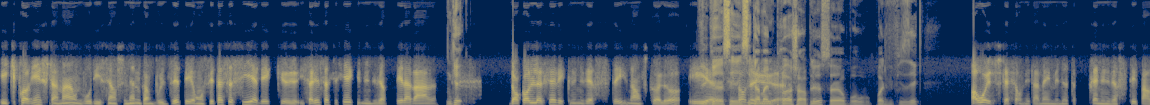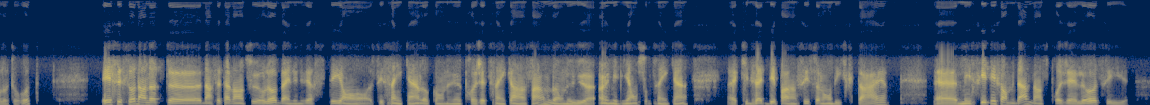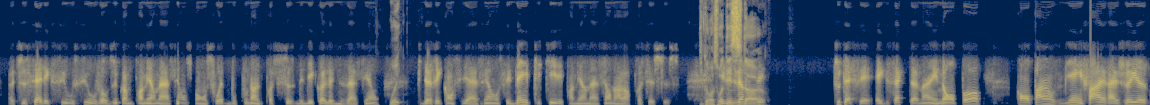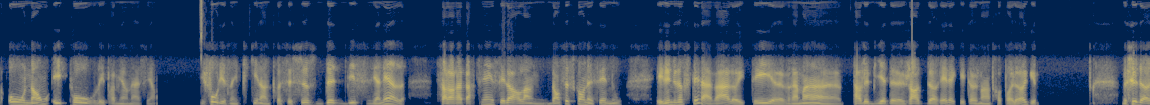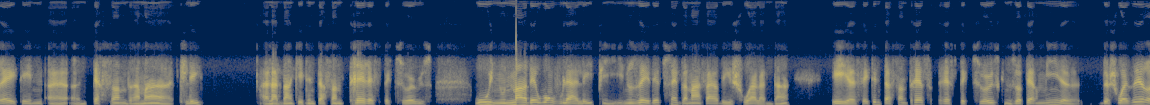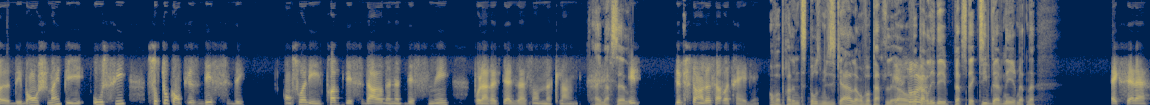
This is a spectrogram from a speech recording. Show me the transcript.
et qui provient justement au niveau des sciences humaines, comme vous le dites. Et on s'est associé avec, euh, il fallait s'associer avec une université Laval. Donc, on l'a fait avec l'université dans ce cas-là. Et euh, c'est quand même euh, proche en plus, au, point de vue physique. Ah oui, tout à fait. On est à 20 minutes après l'université par l'autoroute. Et c'est ça, dans notre euh, dans cette aventure-là, ben, l'université, c'est cinq ans qu'on a eu un projet de cinq ans ensemble. On a eu un million sur cinq ans qui devait être dépensé selon des critères. mais ce qui était formidable dans ce projet-là, c'est euh, tu sais, Alexis, aussi, aujourd'hui, comme Première Nation, ce qu'on souhaite beaucoup dans le processus de décolonisation puis de réconciliation, c'est d'impliquer les Premières Nations dans leur processus. Puis qu'on soit décideurs. Tout à fait, exactement. Et non pas qu'on pense bien faire, agir au nom et pour les Premières Nations. Il faut les impliquer dans le processus de décisionnel. Ça leur appartient, c'est leur langue. Donc, c'est ce qu'on a fait, nous. Et l'Université Laval a été euh, vraiment, euh, par le biais de Jacques Doré, qui est un anthropologue, M. Doré a été une, personne vraiment euh, clé là-dedans, qui était une personne très respectueuse, où il nous demandait où on voulait aller, puis il nous aidait tout simplement à faire des choix là-dedans. Et ça a été une personne très respectueuse qui nous a permis de choisir des bons chemins, puis aussi, surtout qu'on puisse décider qu'on soit les propres décideurs de notre destinée pour la revitalisation de notre langue. Hey Marcel. Et depuis ce temps-là, ça va très bien. On va prendre une petite pause musicale. On va, parler, on va parler des perspectives d'avenir maintenant. Excellent.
